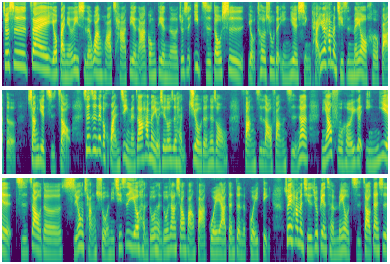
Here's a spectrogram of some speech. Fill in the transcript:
就是在有百年历史的万华茶店、阿公店呢，就是一直都是有特殊的营业形态，因为他们其实没有合法的。商业执照，甚至那个环境，你们知道，他们有些都是很旧的那种房子、老房子。那你要符合一个营业执照的使用场所，你其实也有很多很多像消防法规啊等等的规定。所以他们其实就变成没有执照，但是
